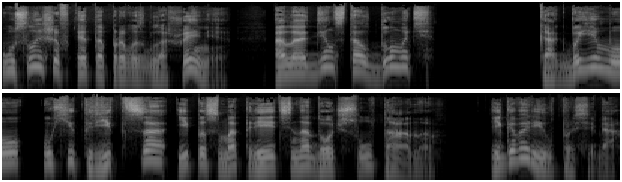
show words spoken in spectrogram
Услышав это провозглашение, Аладдин стал думать, как бы ему ухитриться и посмотреть на дочь султана, и говорил про себя.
